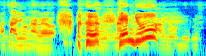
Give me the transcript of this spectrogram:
มัดสั่งอยู่นั่นแล้วเออเห็นอยู่เ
